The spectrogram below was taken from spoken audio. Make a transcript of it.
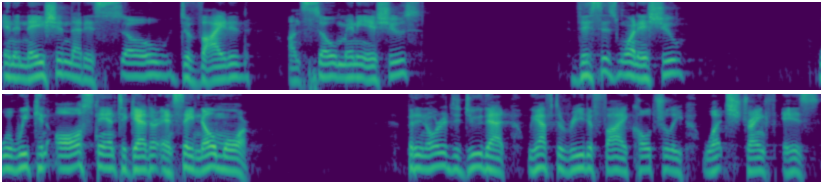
in a nation that is so divided on so many issues, this is one issue where we can all stand together and say no more. But in order to do that, we have to redefine culturally what strength is.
